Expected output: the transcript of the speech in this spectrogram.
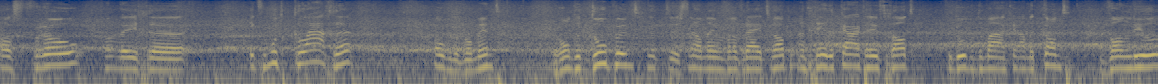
Als Fro vanwege, ik vermoed, klagen over het moment rond het doelpunt. Het eh, snel nemen van een vrije trap. Een gele kaart heeft gehad. De doelpunt te maken aan de kant van Lille.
